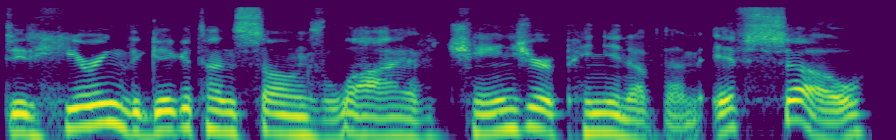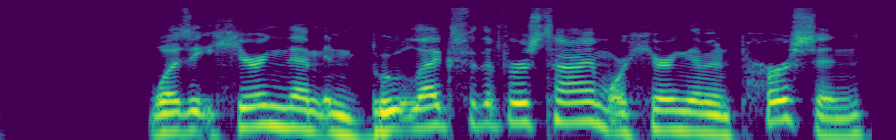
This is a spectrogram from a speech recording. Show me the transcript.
Did hearing the gigaton songs live change your opinion of them? If so was it hearing them in bootlegs for the first time or hearing them in person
